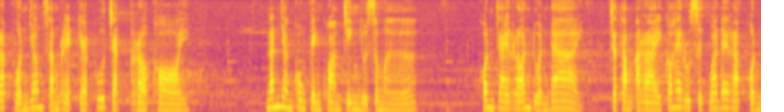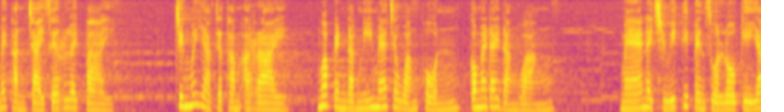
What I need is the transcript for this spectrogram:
รับผลย่อมสำเร็จแก่ผู้จักรอคอย นั้นยังคงเป็นความจริงอยู่เสมอ คนใจร้อนด่วนได้ จะทำอะไรก็ให้รู้สึกว่าได้รับผลไม่ทันใจเสียเรื่อยไป จึงไม่อยากจะทำอะไร เมื่อเป็นดังนี้แม้จะหวังผลก็ไม่ได้ดังหวัง แม้ในชีวิตที่เป็นส่วนโลกียะ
